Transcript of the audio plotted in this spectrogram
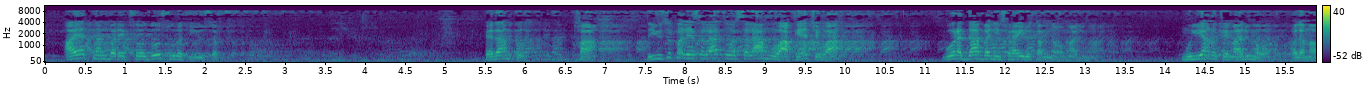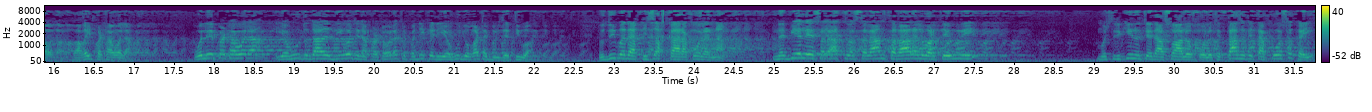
آیت نمبر 102 سورۃ یوسف پیدا کو ها د یوسف علیه الصلاۃ والسلام واقعه چې وا ګوره دا بن اسرائیل تم نه معلومه مولیانو ته معلومه وا علما او هغه پټاولا ولې پټاولا يهود دا دیو جن پټاولا چې په دې کې يهود غټه بیزتی وا نو دوی به دا قصه کار کول نه نبی علیہ الصلوۃ والسلام تعالی ورته وی مشرکین ته دا سوال وکړو چې تاسو ته تاسو کوي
